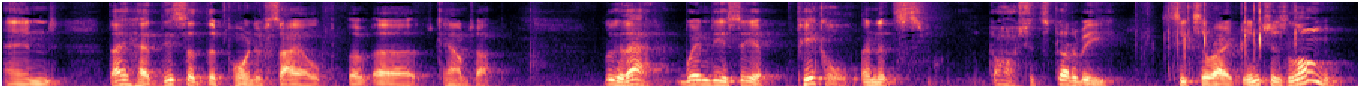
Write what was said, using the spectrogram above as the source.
And they had this at the point of sale uh, uh, counter. Look at that. When do you see a pickle? And it's, gosh, it's got to be six or eight inches long.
